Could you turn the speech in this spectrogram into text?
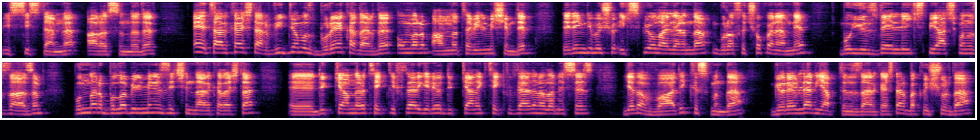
bir sistemler arasındadır. Evet arkadaşlar videomuz buraya kadardı. Umarım anlatabilmişimdir. Dediğim gibi şu XP olaylarında burası çok önemli. Bu %50 XP açmanız lazım. Bunları bulabilmeniz için de arkadaşlar e, dükkanlara teklifler geliyor. Dükkandaki tekliflerden alabilirsiniz. Ya da vadi kısmında görevler yaptığınızda arkadaşlar bakın şurada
